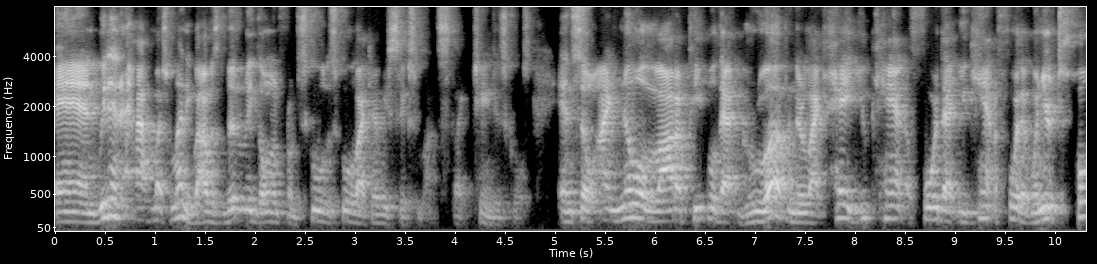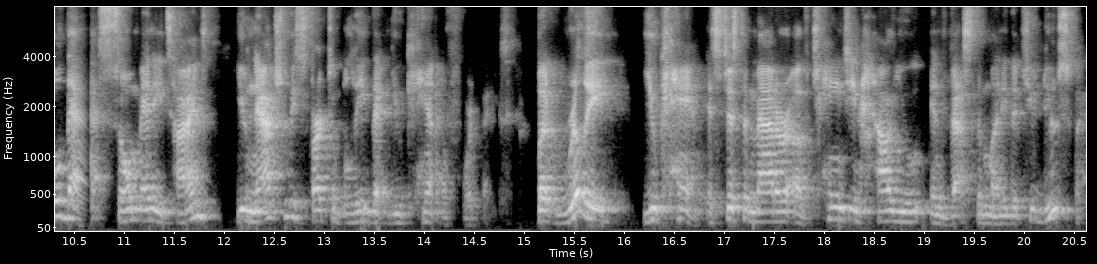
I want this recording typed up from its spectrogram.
And we didn't have much money. I was literally going from school to school like every six months, like changing schools. And so I know a lot of people that grew up and they're like, hey, you can't afford that. You can't afford that. When you're told that so many times, you naturally start to believe that you can't afford things. But really, you can. It's just a matter of changing how you invest the money that you do spend.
